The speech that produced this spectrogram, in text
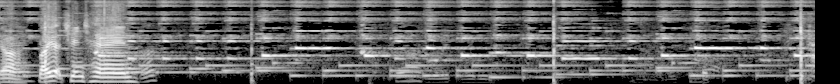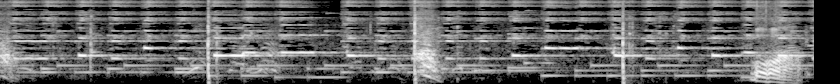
yeah lấy ở trên trên. Wow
